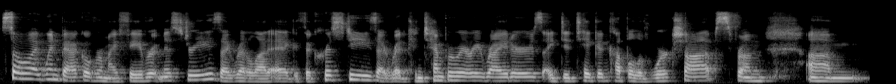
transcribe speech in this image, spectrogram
So I went back over my favorite mysteries. I read a lot of Agatha Christie's, I read contemporary writers. I did take a couple of workshops from um,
